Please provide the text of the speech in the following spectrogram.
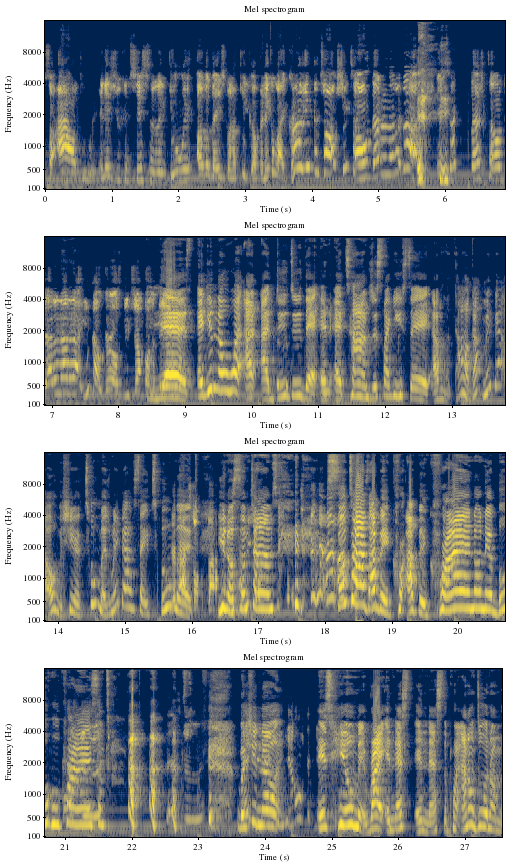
so I'll do it. And as you consistently do it, other ladies gonna pick up and they go like, girl, you can talk. She told da da da da da. Let's told da da da da. You know, girls, we jump on the yes. Bed. And you know what? I, I do do that. And at times, just like you said, I'm like, dog, maybe I overshare too much. Maybe I say too much. You know, sometimes, sometimes I've been I've been crying on there, boohoo crying. Sometimes but you know, it's human, right? And that's and that's the point. I don't do it on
